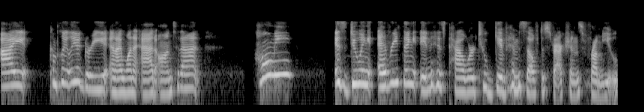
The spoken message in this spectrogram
I completely agree, and I want to add on to that. Homie is doing everything in his power to give himself distractions from you.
